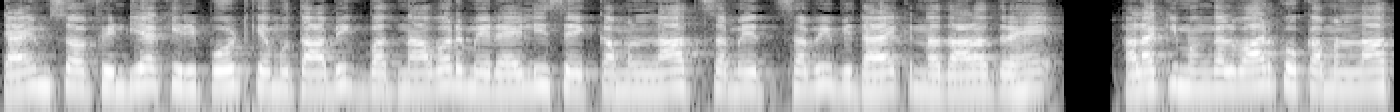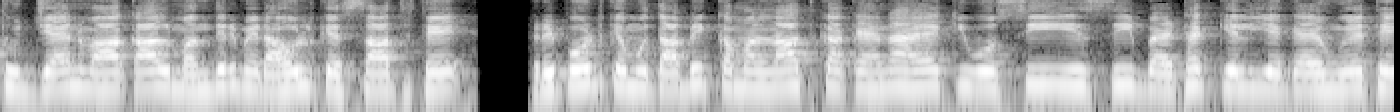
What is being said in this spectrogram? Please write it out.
टाइम्स ऑफ़ इंडिया की रिपोर्ट के मुताबिक बदनावर में रैली से कमलनाथ समेत सभी विधायक नदारद रहे। हालाँकि मंगलवार को कमलनाथ उज्जैन महाकाल मंदिर में राहुल के साथ थे। रिपोर्ट के मुताबिक कमलनाथ का कहना है कि वो सीईसी बैठक के लिए गए हुए थे।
